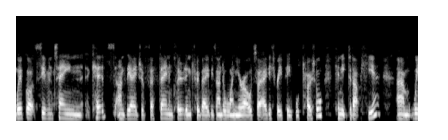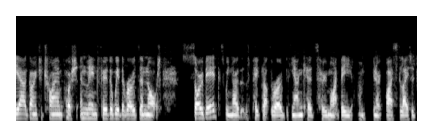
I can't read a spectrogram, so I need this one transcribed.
We've got 17 kids under the age of 15, including two babies under one year old, so 83 people total connected up here. Um, we are going to try and push inland further where the roads are not so bad because we know that there's people up the road with young kids who might be, um, you know, isolated.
